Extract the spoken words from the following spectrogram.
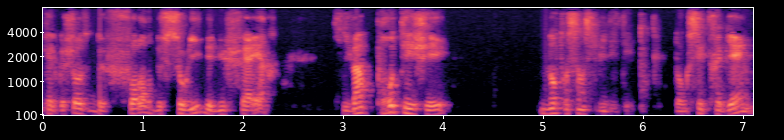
quelque chose de fort, de solide, du fer, qui va protéger notre sensibilité. Donc c'est très bien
